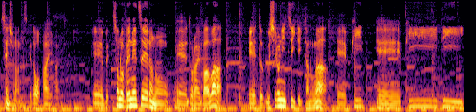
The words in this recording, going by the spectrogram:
選手なんですけど、はいはい。えー、そのベネズエラの、えー、ドライバーは、えーと、後ろについていたのが、えー P えー、PD、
